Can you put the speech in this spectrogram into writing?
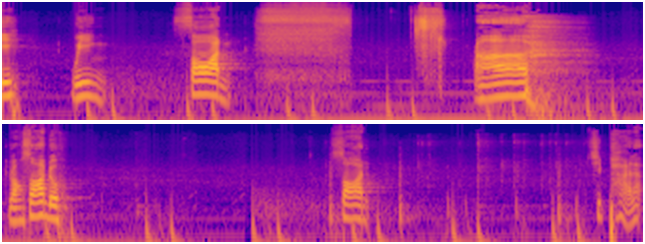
ดี วิ่ง ซ่อน อ่าลองซ่อนดู ซ่อน ชิบหายละ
